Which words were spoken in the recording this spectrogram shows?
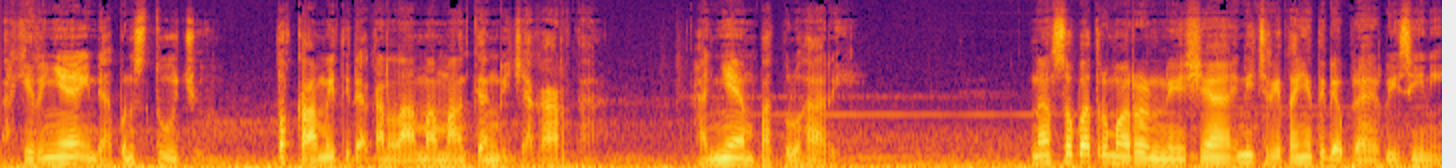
Akhirnya Indah pun setuju, toh kami tidak akan lama magang di Jakarta, hanya 40 hari. Nah, sobat rumah Indonesia, ini ceritanya tidak berakhir di sini,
